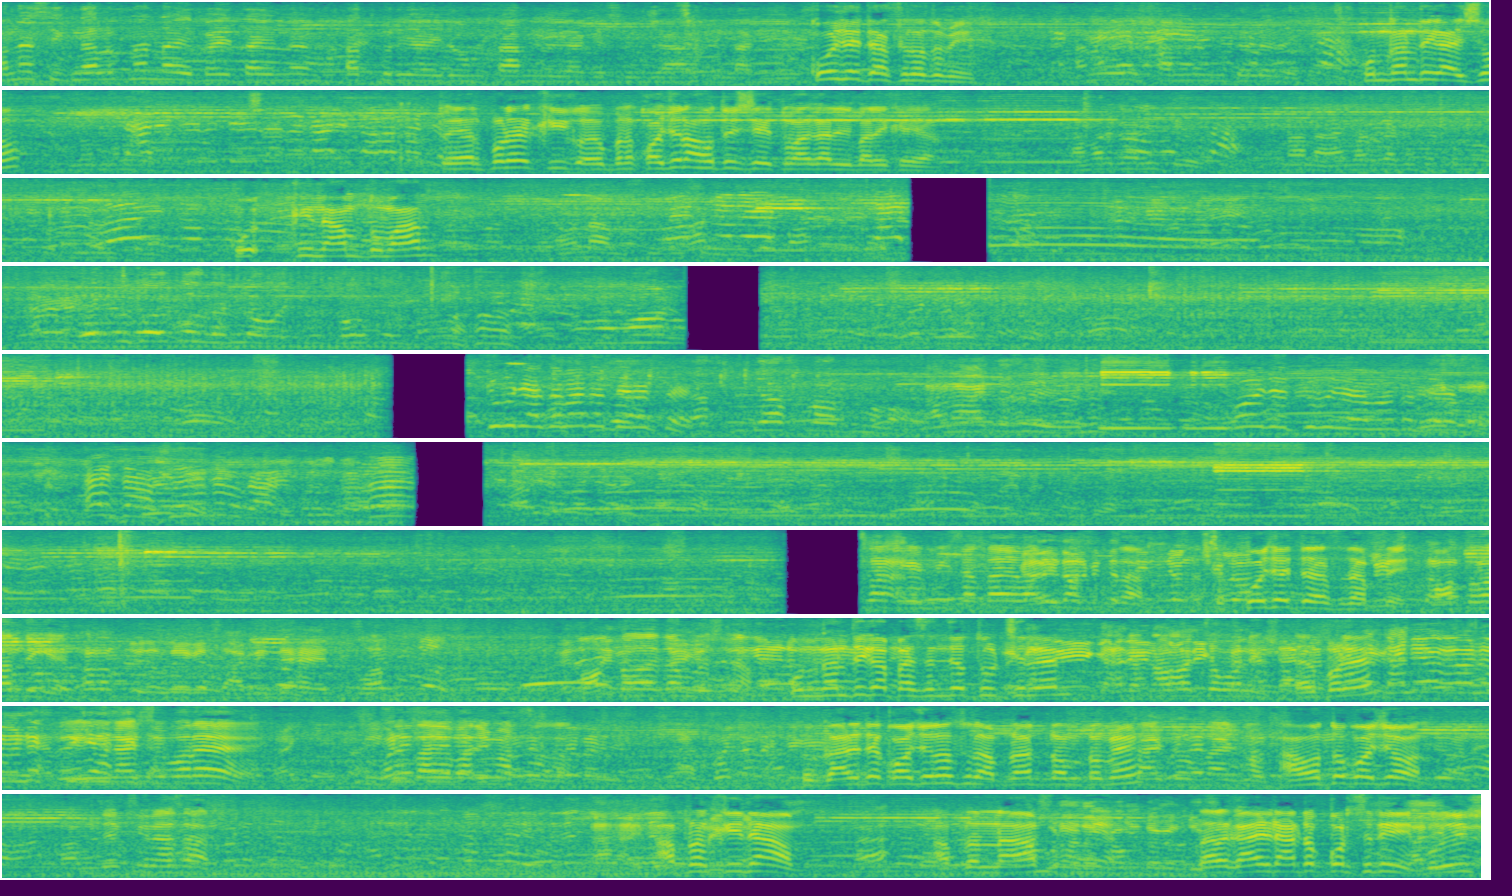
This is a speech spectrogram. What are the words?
না? সিগনাল না নাই ভাই তাই না হঠাৎ করে এইরকম টান লইয়া গেছি কই যাইতে আসছিল তুমি? আমি সামনে হোটেলে দেখি কোনখান থেকে আইছো? তো এরপরে কি মানে কয়জন আহত হয়েছে তোমার গাড়ির বাড়ি খেয়া আমার গাড়িতে? না না আমার গাড়িতে কোনো কো- নাম তোমার? আমার নাম সিং। তুমি রাজা মাথা আছে ওই যে তুমি রাজা মাথা আছে এই যা ছেড়ে দেবো কই যাইতে আসছেন আপনি? বর্তমান দিকে? কোনখান থেকে প্যাসেঞ্জার তুলছিলেন? তারপরে? তো গাড়িতে কয়জন আছিল আপনার টমটমে? আহত কয়জন? দেখছি না স্যার। আপনার কি নাম? আপনার নাম? তার গাড়িটা আটক করছে নি পুলিশ?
